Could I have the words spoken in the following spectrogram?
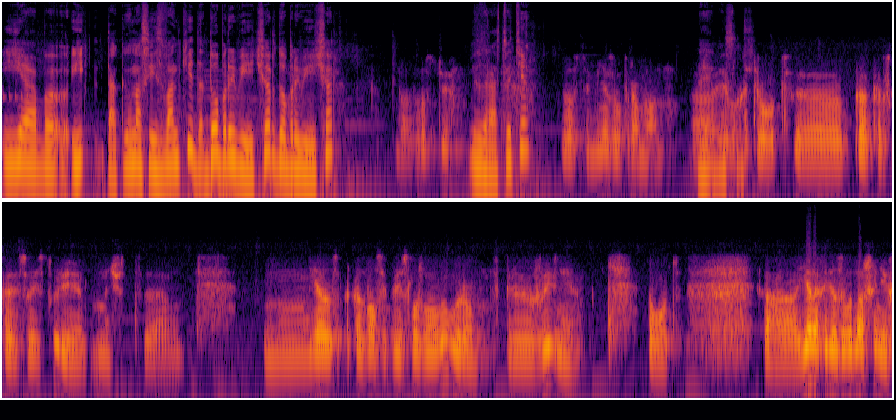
и я бы... И, так, и у нас есть звонки. Да, добрый вечер, добрый вечер. Да, здравствуйте. Здравствуйте. Здравствуйте, меня зовут Роман. Да, я, я бы хотел вот э, как рассказать свою историю. Значит, э, я оказался перед сложным выбором впервые в жизни. Вот. Э, я находился в отношениях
